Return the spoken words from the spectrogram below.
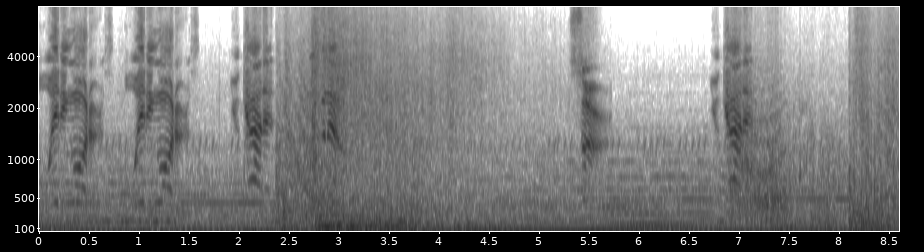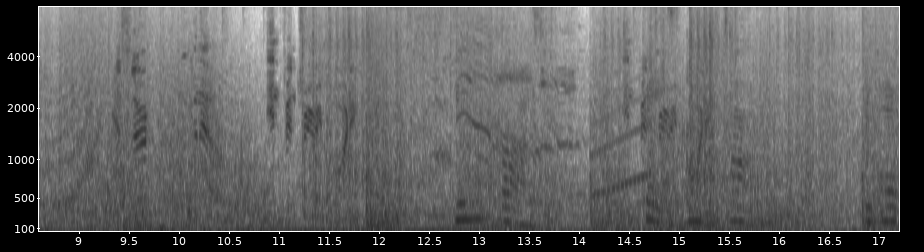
Awaiting orders. Awaiting orders. You got it. Moving out. Sir. You got it. Yes, sir. Moving out. Infantry reporting. Unit lost. Infantry Base under reporting. Repairing.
